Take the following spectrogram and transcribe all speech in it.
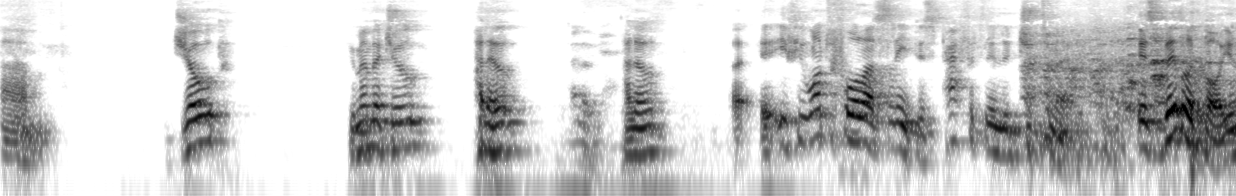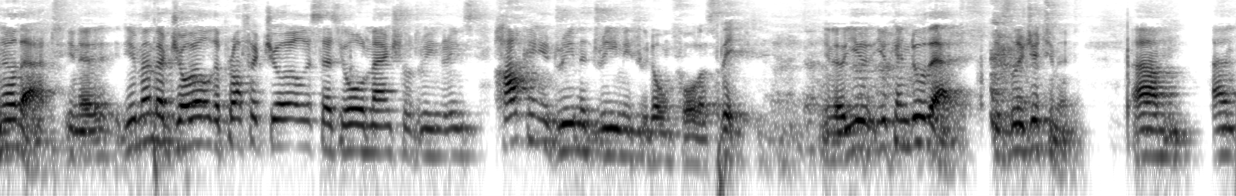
um, Job. You remember Job? Hello? Hello. Hello? Uh, if you want to fall asleep, it's perfectly legitimate. it's biblical, you know that. You know, do you remember Joel, the prophet Joel? It says, "Your old man shall dream dreams." How can you dream a dream if you don't fall asleep? You know, you, you can do that. It's legitimate. Um, and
